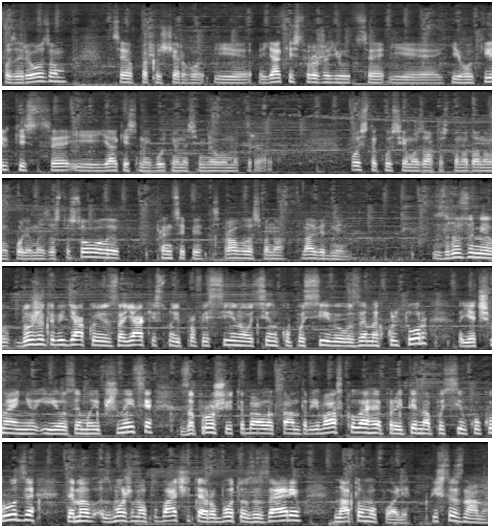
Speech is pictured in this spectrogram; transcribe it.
позаріозом. Це в першу чергу і якість врожаю, це і його кількість, це і якість майбутнього насіннєвого матеріалу. Ось таку схему захисту на даному полі ми застосовували. В принципі, справилась вона на відмінно. Зрозумів. Дуже тобі дякую за якісну і професійну оцінку посівів озимих культур, ячменю і озимої пшениці. Запрошую тебе, Олександр, і вас, колеги, прийти на посів кукурудзи, де ми зможемо побачити роботу зазерів на тому полі. Пішли з нами.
